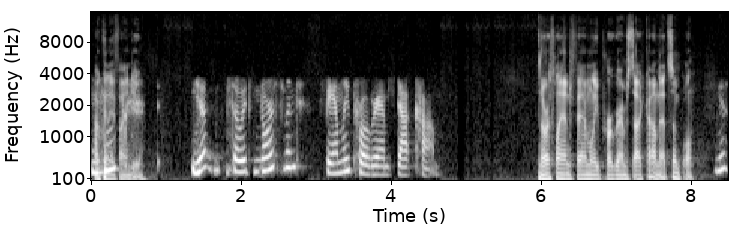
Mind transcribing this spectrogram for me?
How mm-hmm. can they find you? Yep. So it's northlandfamilyprograms.com. Northlandfamilyprograms.com. That's simple. Yes.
